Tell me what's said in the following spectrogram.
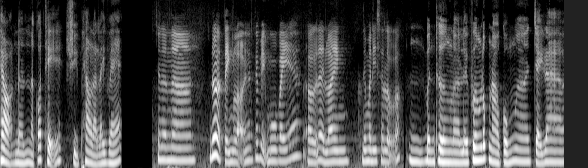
pèo, nấn là có thể, xỉ pèo là lấy vé. Cho nên uh, rất là tiện lợi cái việc mua vé ở Đài Loan để mà đi xe lửa. Ừ, bình thường là Lệ Phương lúc nào cũng ờ, chạy ra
